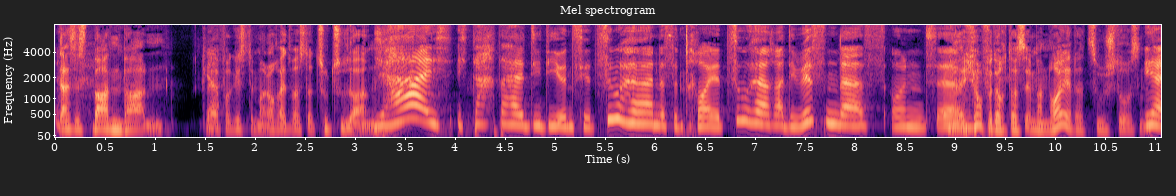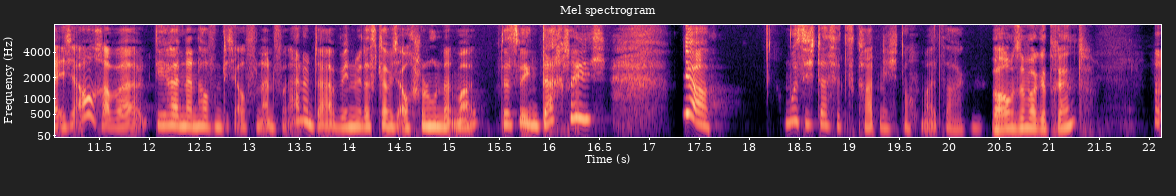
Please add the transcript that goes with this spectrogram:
Das ist Baden-Baden. Claire ja. vergisst immer noch etwas dazu zu sagen. Ja, ich, ich dachte halt, die, die uns hier zuhören, das sind treue Zuhörer, die wissen das und ähm, ja, ich hoffe doch, dass immer neue dazu stoßen. Ja, ich auch, aber die hören dann hoffentlich auch von Anfang an und da erwähnen wir das, glaube ich, auch schon hundertmal. Deswegen dachte ich, ja, muss ich das jetzt gerade nicht nochmal sagen. Warum sind wir getrennt?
